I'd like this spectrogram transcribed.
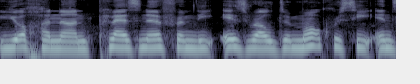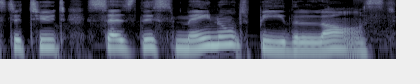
Yohanan Plesner from the Israel Democracy Institute says this may not be the last.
